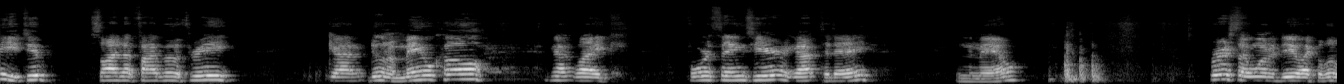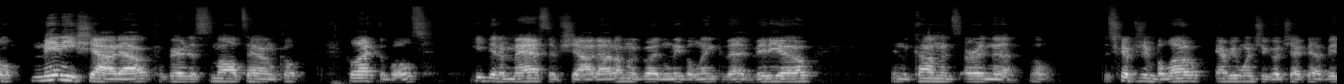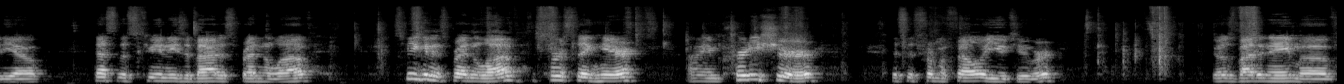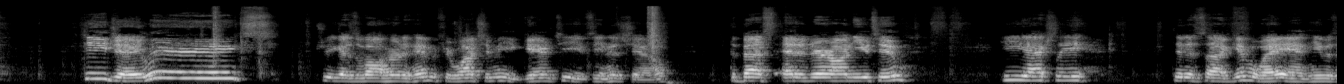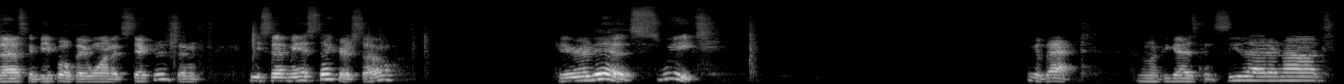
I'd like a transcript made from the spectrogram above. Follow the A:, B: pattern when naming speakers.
A: Hey YouTube, Slotitup 503. Got doing a mail call. Got like four things here I got today in the mail. First, I want to do like a little mini shout out compared to Small Town Collectibles. He did a massive shout out. I'm going to go ahead and leave a link to that video in the comments or in the little description below. Everyone should go check that video. That's what this community is about, is spreading the love. Speaking of spreading the love, first thing here, I am pretty sure this is from a fellow YouTuber. Goes by the name of DJ LINX. I'm sure you guys have all heard of him. If you're watching me, you guarantee you've seen his channel. The best editor on YouTube. He actually did his uh, giveaway and he was asking people if they wanted stickers and he sent me a sticker. So here it is. Sweet. Look at that. I don't know if you guys can see that or not,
